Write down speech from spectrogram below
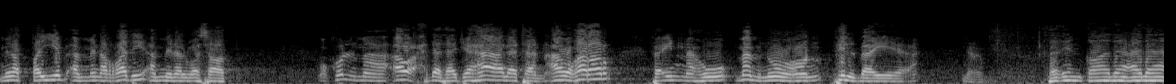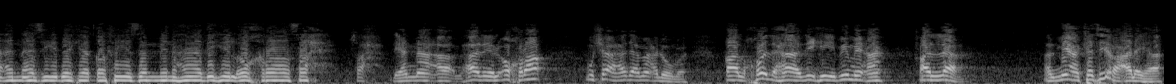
من الطيب أم من الردي أم من الوساط. وكل ما أحدث جهالة أو غرر فإنه ممنوع في البيع. نعم. فإن قال على أن أزيدك قفيزا من هذه الأخرى صح. صح لأن هذه الأخرى مشاهدة معلومة. قال خذ هذه بمئة قال لا المئة كثيرة عليها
